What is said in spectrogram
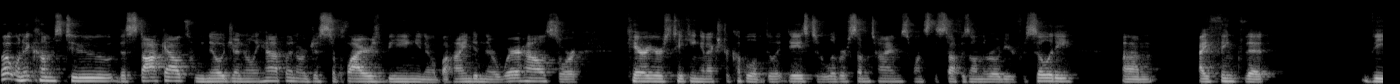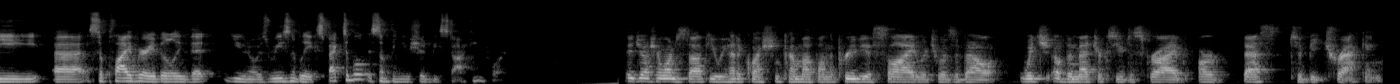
but when it comes to the stockouts, we know generally happen, or just suppliers being, you know, behind in their warehouse, or carriers taking an extra couple of days to deliver sometimes once the stuff is on the road to your facility. Um, I think that the uh, supply variability that you know is reasonably expectable is something you should be stocking for. Hey Josh, I wanted to stop you. We had a question come up on the previous slide, which was about which of the metrics you described are best to be tracking.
